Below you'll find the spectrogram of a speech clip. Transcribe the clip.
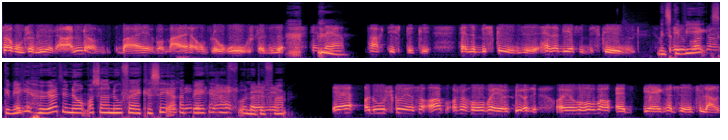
så hun så hørt af andre veje, hvor meget har hun blev rost og videre. Han er faktisk beske, han er beskedenhed. Han er virkelig beskeden. Men skal vi, godt skal vi at- ikke høre det nummer så nu, for jeg kan se, at Rebecca har fundet det frem. Ja, og nu skriver jeg så op, og så håber jeg, at jeg hører det. Og jeg håber, at jeg ikke har taget for lang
